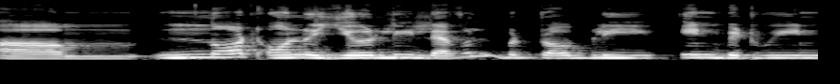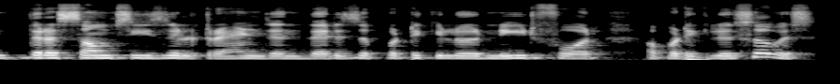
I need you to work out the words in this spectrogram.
um, not on a yearly level but probably in between there are some seasonal trends and there is a particular need for a particular service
